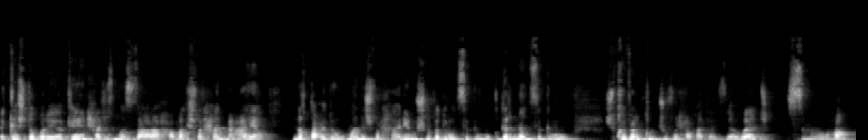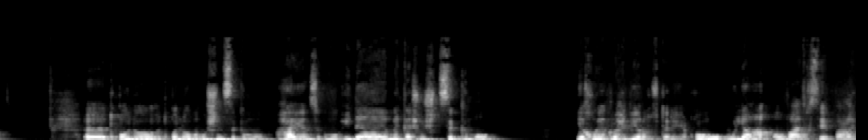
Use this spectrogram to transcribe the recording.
ما كاش تبرير كاين حاجة اسمها الصراحة. ماكش فرحان معايا؟ نقعدوا ماناش فرحانين. واش نقدروا نسقموا قدرنا نسقموا je préfère انكم تشوفوا الحلقة تاع الزواج. تسمعوها. أه تقولوا تقولوا واش نسقموا هيا نسقموا إذا ما كاش واش تسقموا يا خويا كل واحد يروح في طريقه ولا on va séparer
